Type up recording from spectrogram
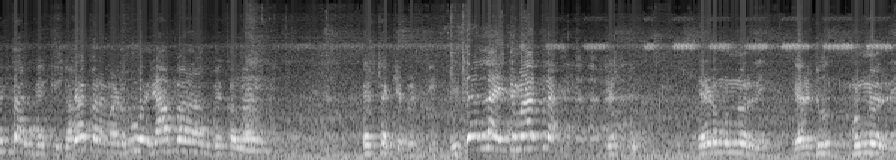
ಎಂತ ಆಗ್ಬೇಕೀಗ? ವ್ಯಾಪಾರ ಮಾಡು ವ್ಯಾಪಾರ ಆಗ್ಬೇಕಲ್ಲ? ಎಷ್ಟಕ್ಕೆ ಬಿಡ್ತಿ? ಇದೆಲ್ಲ ಇದು ಮಾತ್ರ. ಎಷ್ಟು? ಎರಡು ಮುನ್ನೂರು ರೀ. ಎರಡು ಮುನ್ನೂರು ರೀ.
